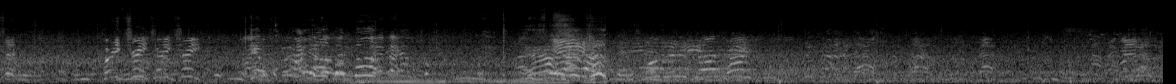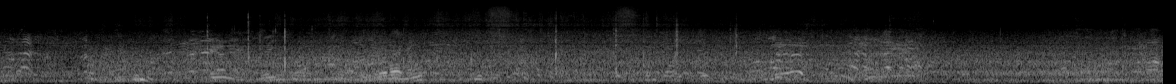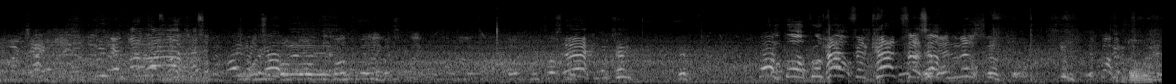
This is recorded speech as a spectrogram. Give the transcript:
33, 33. Front ball, front ball. Cancel, cancel. Yeah. In the middle. Over.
